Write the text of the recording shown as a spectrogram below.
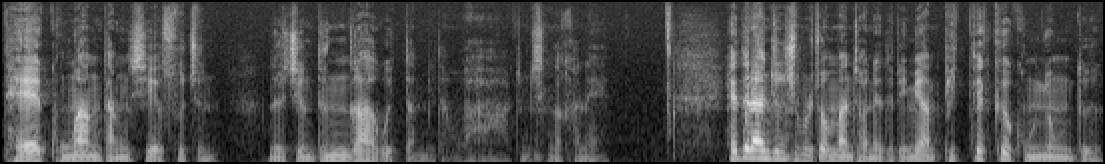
대공황 당시의 수준 늘 지금 능가하고 있답니다. 와, 좀 심각하네. 헤드라인 중심으로 좀만 전해드리면 빅테크 공룡들,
